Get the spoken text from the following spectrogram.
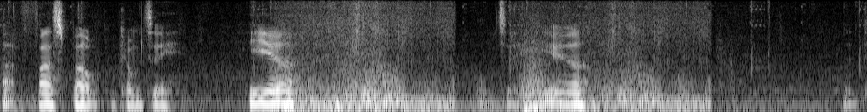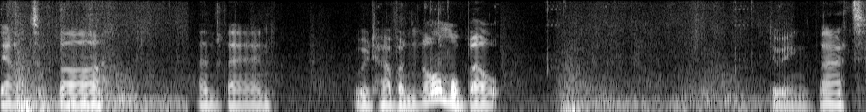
That fast belt can come to here. Onto here. Down to there. And then we'd have a normal belt doing that.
